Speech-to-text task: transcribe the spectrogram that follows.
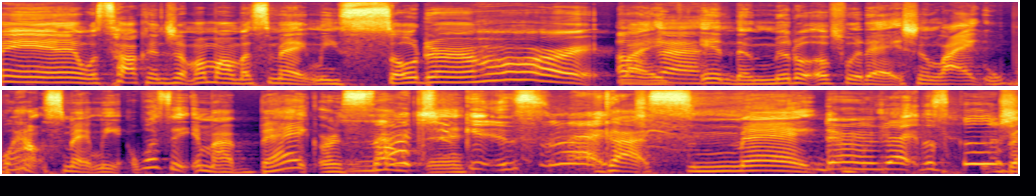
Man, was talking jump. My mama smacked me so darn hard, Oh, like God. in the middle of foot action, like wow, smacked me. Was it in my back or Not something? you getting smacked Got smacked during back to school. back to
